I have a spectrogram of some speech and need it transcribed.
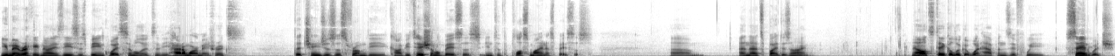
You may recognize these as being quite similar to the Hadamard matrix that changes us from the computational basis into the plus minus basis. Um, and that's by design. Now let's take a look at what happens if we sandwich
